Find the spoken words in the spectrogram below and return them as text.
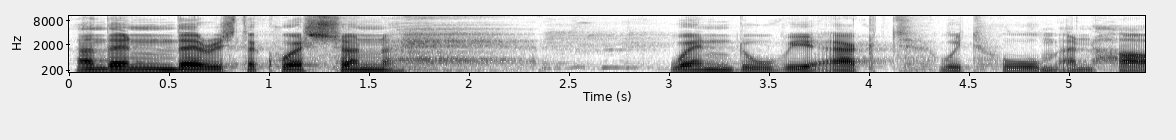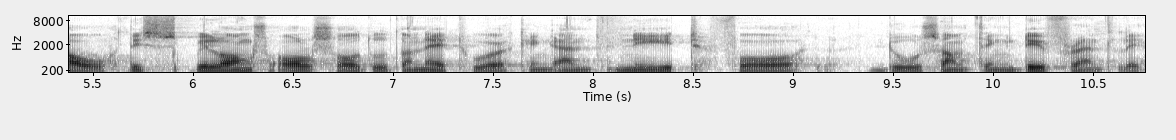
And then there is the question, when do we act with whom and how? This belongs also to the networking and need for do something differently?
